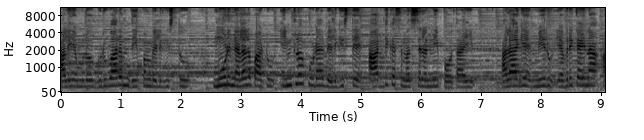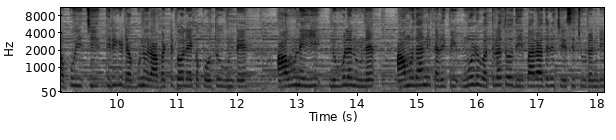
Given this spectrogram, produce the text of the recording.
ఆలయంలో గురువారం దీపం వెలిగిస్తూ మూడు నెలల పాటు ఇంట్లో కూడా వెలిగిస్తే ఆర్థిక సమస్యలన్నీ పోతాయి. అలాగే మీరు ఎవరికైనా అప్పు ఇచ్చి తిరిగి డబ్బును రాబట్టుకోలేకపోతూ ఉంటే ఆవు నెయ్యి నువ్వుల నూనె ఆముదాన్ని కలిపి మూడు వత్తులతో దీపారాధన చేసి చూడండి.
